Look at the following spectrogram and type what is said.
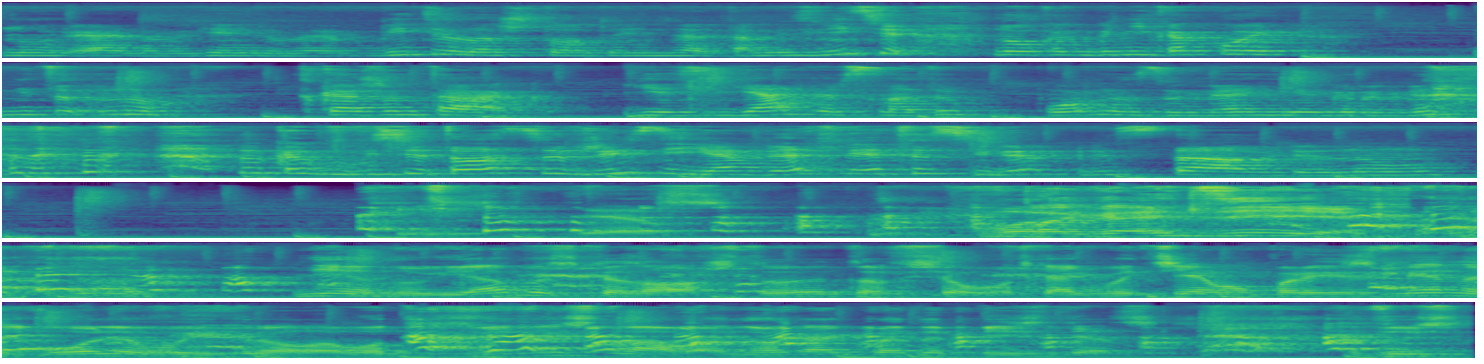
Ну, реально, я видела что-то, не знаю, там, извините, но как бы никакой, не ну, скажем так, если я, например, смотрю порно с двумя неграми, ну, как бы ситуацию в жизни я вряд ли это себе представлю, ну. Пиздец. Вот. Погоди! Не, ну я бы сказал, что это все. Вот как бы тему про измены Оля выиграла. Вот извини, Слава, но как бы это пиздец. То есть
